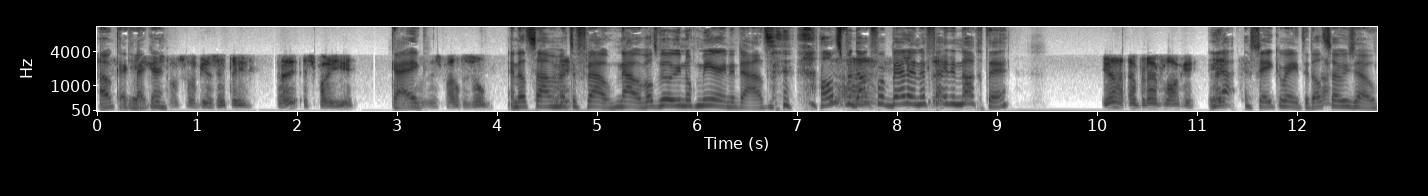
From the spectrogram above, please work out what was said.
Oh, kijk, lekker. Straks wel weer zitten, hè, in Spanje. Kijk. En dat samen met de vrouw. Nou, wat wil je nog meer inderdaad? Hans, Ja, bedankt voor het bellen en een fijne nacht, hè? Ja, en blijf lachen. hè. Ja, zeker weten. Dat sowieso.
